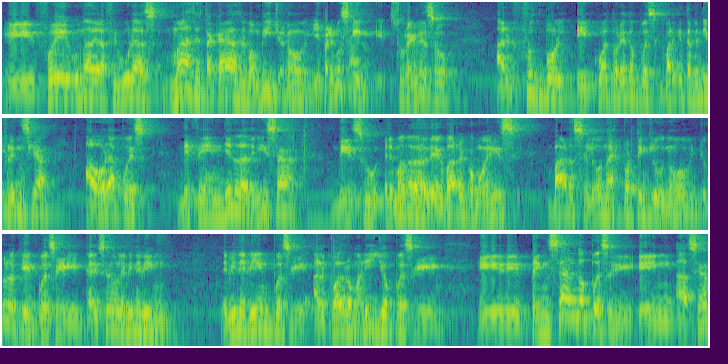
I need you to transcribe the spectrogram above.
eh, fue una de las figuras más destacadas del bombillo, ¿no? Y esperemos que su regreso al fútbol ecuatoriano, pues marque también diferencia, ahora pues defendiendo la divisa de su hermano de barrio como es Barcelona Sporting Club, ¿no? Yo creo que pues eh, Caicedo le viene bien, le viene bien pues eh, al cuadro amarillo, pues eh, eh, pensando pues en hacer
